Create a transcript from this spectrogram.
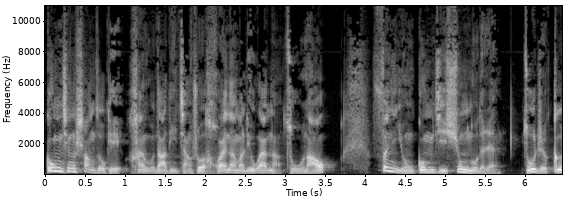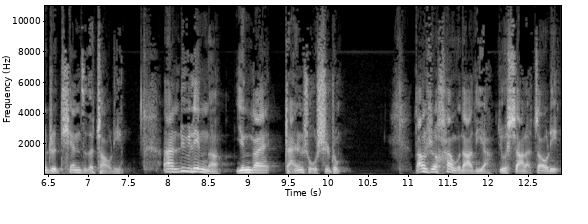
公卿上奏给汉武大帝讲说，淮南王刘安呢，阻挠奋勇攻击匈奴的人，阻止搁置天子的诏令，按律令呢，应该斩首示众。当时汉武大帝啊，就下了诏令，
